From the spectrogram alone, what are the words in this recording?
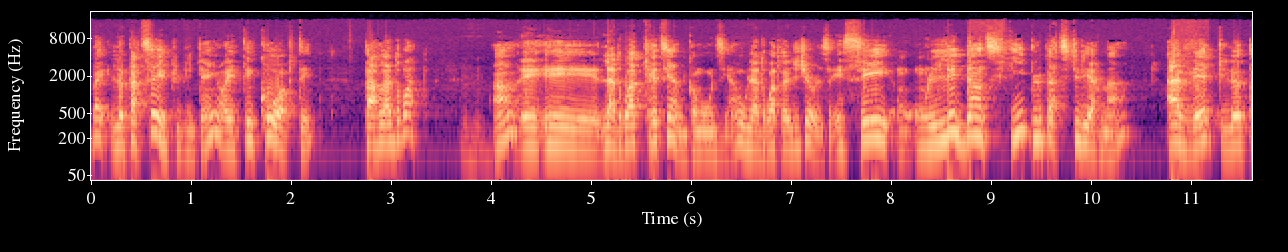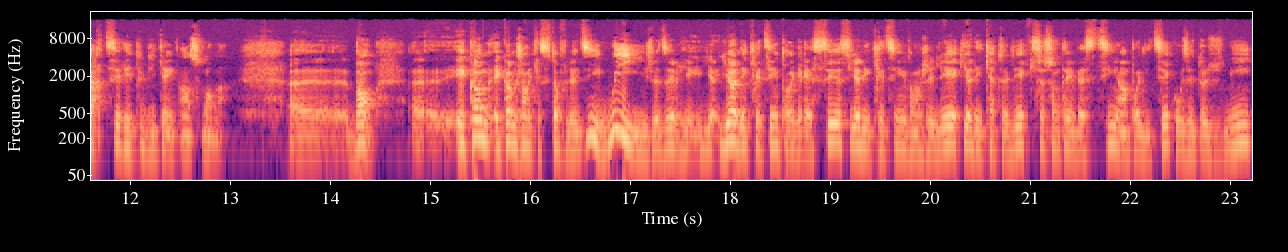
ben, le Parti républicain a été coopté par la droite. Hein? Et, la droite chrétienne, comme on dit, hein, ou la droite religieuse. Et c'est, on, l'identifie plus particulièrement avec le Parti républicain en ce moment. Euh, bon, euh, et comme et comme Jean-Christophe le dit, oui, je veux dire, il y, a des chrétiens progressistes, il y a des chrétiens évangéliques, il y a des catholiques qui se sont investis en politique aux États-Unis,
